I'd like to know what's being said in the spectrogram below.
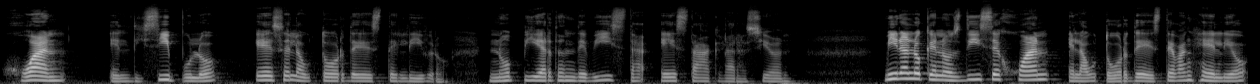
Juan, el discípulo, es el autor de este libro. No pierdan de vista esta aclaración. Mira lo que nos dice Juan, el autor de este Evangelio,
